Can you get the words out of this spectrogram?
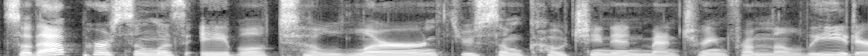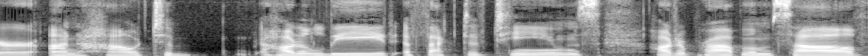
So that person was able to learn through some coaching and mentoring from the leader on how to how to lead effective teams, how to problem solve,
